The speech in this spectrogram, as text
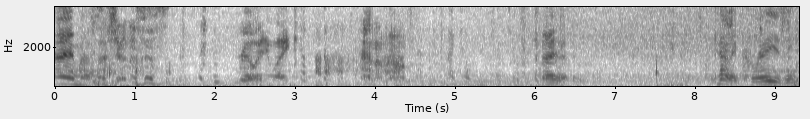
I am not so sure this is really like, I don't know. I totally trust you. I, kind of crazy.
